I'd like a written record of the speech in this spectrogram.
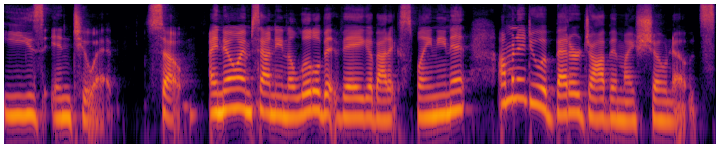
ease into it. So I know I'm sounding a little bit vague about explaining it. I'm going to do a better job in my show notes.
